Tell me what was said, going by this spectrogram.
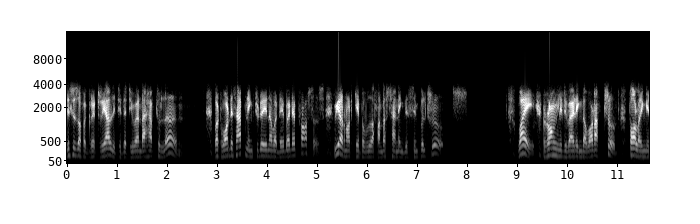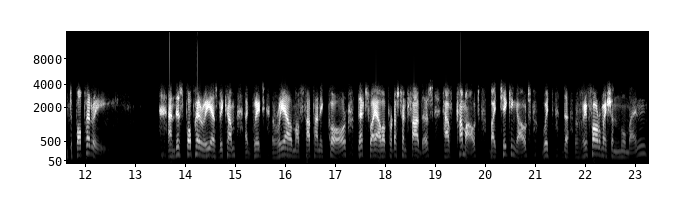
This is of a great reality that you and I have to learn. But what is happening today in our day by day process? We are not capable of understanding these simple truths. Why? Wrongly dividing the word of truth, falling into popery. And this popery has become a great realm of satanic core. That's why our Protestant fathers have come out by taking out with the Reformation movement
